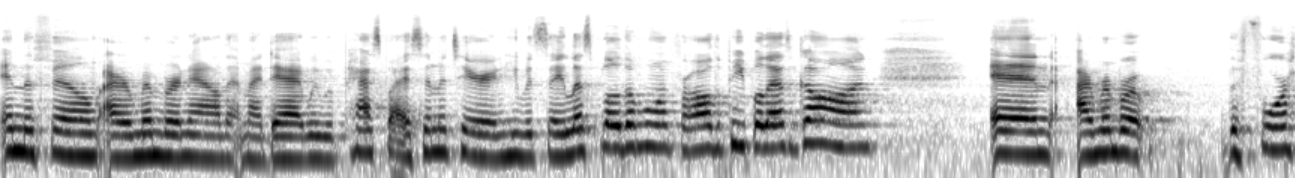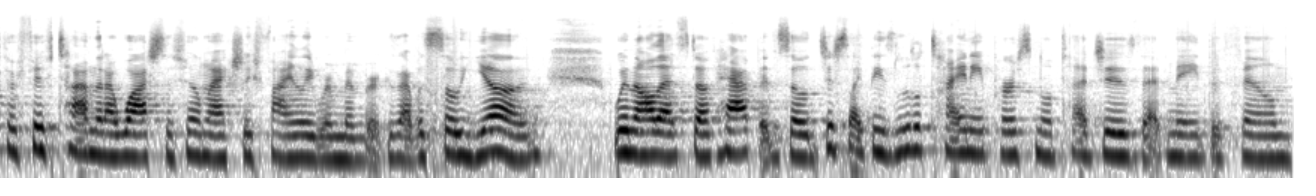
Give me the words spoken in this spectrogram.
in the film, I remember now that my dad, we would pass by a cemetery and he would say, let's blow the horn for all the people that's gone. And I remember the fourth or fifth time that I watched the film, I actually finally remember because I was so young when all that stuff happened. So just like these little tiny personal touches that made the film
